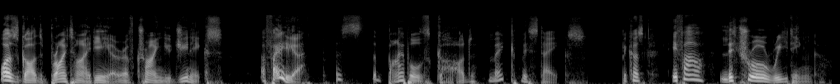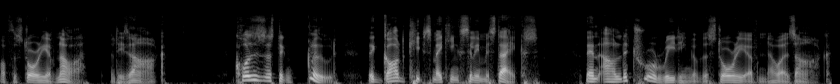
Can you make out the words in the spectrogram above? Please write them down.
Was God's bright idea of trying eugenics a failure? Does the Bible's God make mistakes? Because if our literal reading of the story of Noah and his ark causes us to conclude that God keeps making silly mistakes, then our literal reading of the story of Noah's ark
